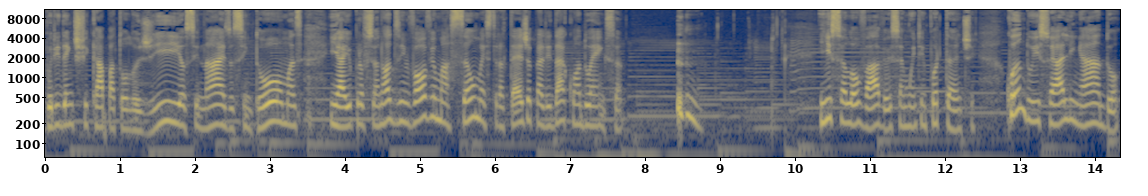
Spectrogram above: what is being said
por identificar a patologia, os sinais, os sintomas, e aí o profissional desenvolve uma ação, uma estratégia para lidar com a doença. Isso é louvável, isso é muito importante. Quando isso é alinhado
